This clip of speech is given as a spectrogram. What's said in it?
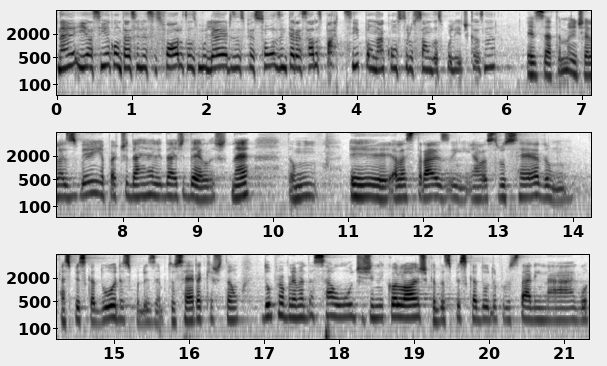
né? E assim acontece nesses fóruns, as mulheres, as pessoas interessadas participam na construção das políticas, né? Exatamente, elas vêm a partir da realidade delas, né? Então, é, elas trazem, elas trouxeram as pescadoras, por exemplo, trouxeram a questão do problema da saúde ginecológica das pescadoras por estarem na água.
